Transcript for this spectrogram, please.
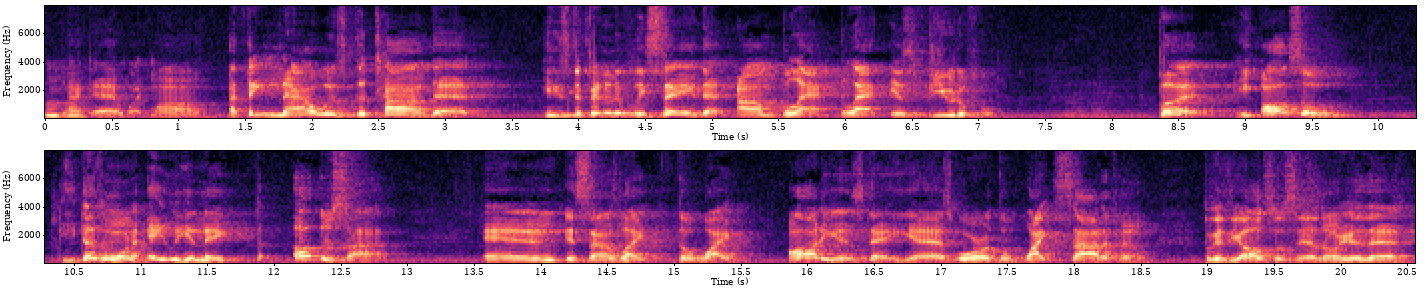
mm-hmm. black dad, white mom. I think now is the time that he's definitively saying that I'm black. Black is beautiful. But he also he doesn't want to alienate the other side. And it sounds like the white audience that he has or the white side of him because he also says on here that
